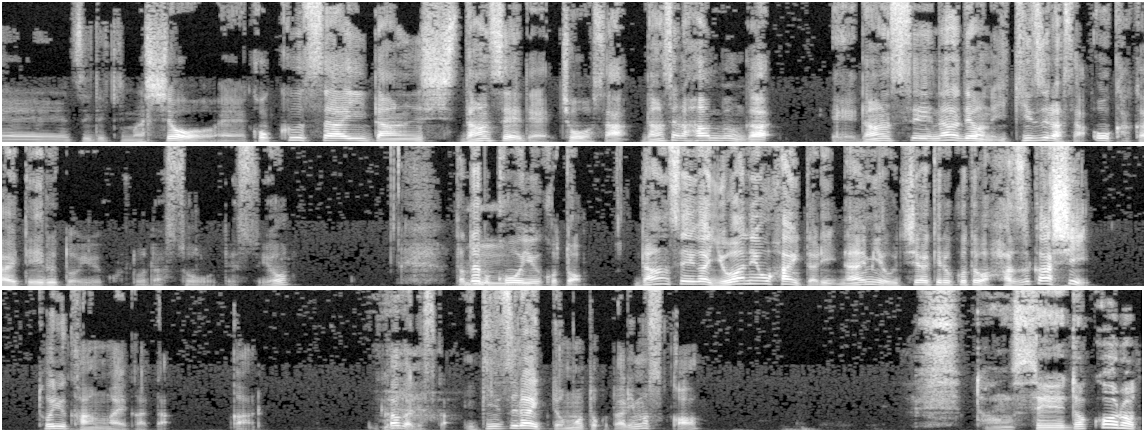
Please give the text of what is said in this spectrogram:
えー、続いていきましょう。えー国際男子男性で調査。男性の半分が、えー男性ならではの生きづらさを抱えているということだそうですよ。例えばこういうこと。男性が弱音を吐いたり悩みを打ち明けることは恥ずかしいという考え方がある。いかがですか、生きづらいって思ったことありますか？男性だからっ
